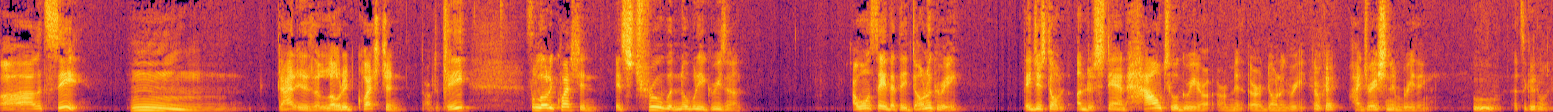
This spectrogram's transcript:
Uh, let's see. Hmm. That is a loaded question, Dr. P. It's a loaded question. It's true, but nobody agrees on. I won't say that they don't agree. They just don't understand how to agree or, or, or don't agree. Okay. Hydration and breathing. Ooh, that's a good one.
